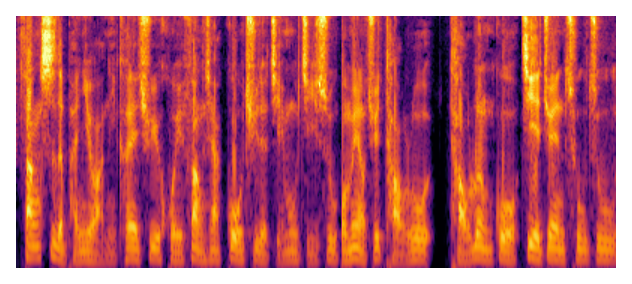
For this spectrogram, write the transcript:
方式的朋友啊，你可以去回放一下过去的节目集数，我们有去讨论。讨论过借券出租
